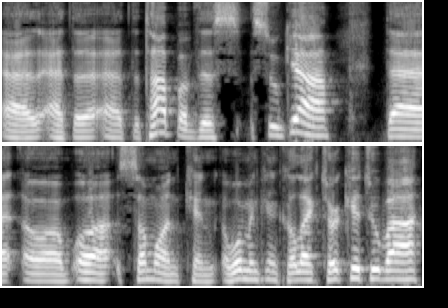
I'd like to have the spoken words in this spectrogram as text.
at the at the top of this sugya that uh, uh, someone can a woman can collect her ketubah,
